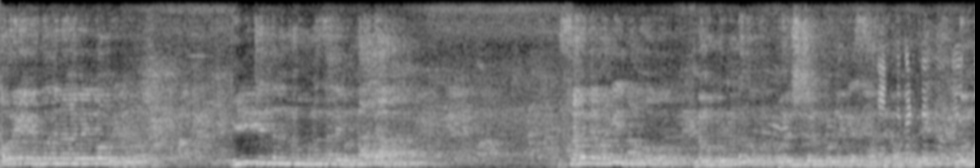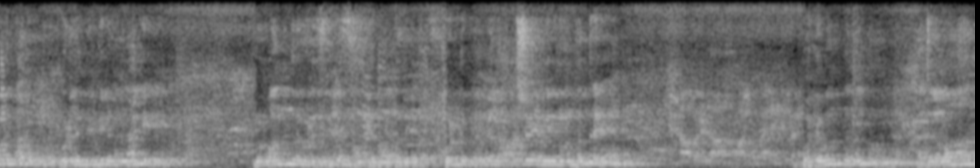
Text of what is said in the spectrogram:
ಅವರಿಗೆ ಕೃತಜ್ಞರಾಗಬೇಕೋ ಬೇಕು ಈ ಚಿಂತನೆ ನಮ್ಮ ಮನಸ್ಸಲ್ಲಿ ಬಂದಾಗ ಸಹಜವಾಗಿ ನಾವು ನಮ್ಮ ಗುಣಗಳು ಪರಿಷ್ಕರಣಗೊಳ್ಳಲಿಕ್ಕೆ ಸಾಧ್ಯವಾಗುತ್ತದೆ ನಮ್ಮನ್ನು ನಾವು ಒಳ್ಳೆ ವ್ಯಕ್ತಿಗಳನ್ನಾಗಿ ರೂಪಾಂತರಗೊಳಿಸಲಿಕ್ಕೆ ಸಾಧ್ಯವಾಗ್ತದೆ. ಒಟ್ಟು ಕಗ್ಗದ ಆಶಯಗಳೇನು ಅಂತಂದ್ರೆ, ಭಗವಂತನನ್ನು ಅಚಲವಾದ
